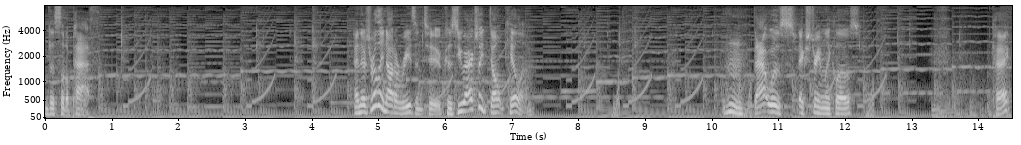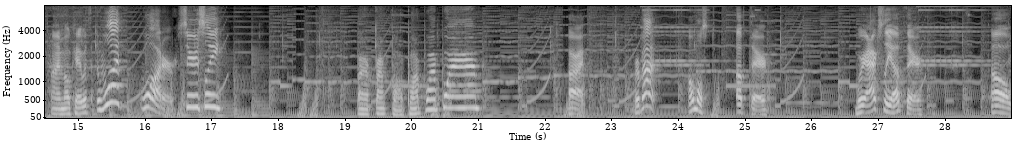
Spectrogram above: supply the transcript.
this little path. And there's really not a reason to, because you actually don't kill him. Hmm, that was extremely close. Okay, I'm okay with- What? Water? Seriously? Alright. We're about almost up there. We're actually up there. Oh,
